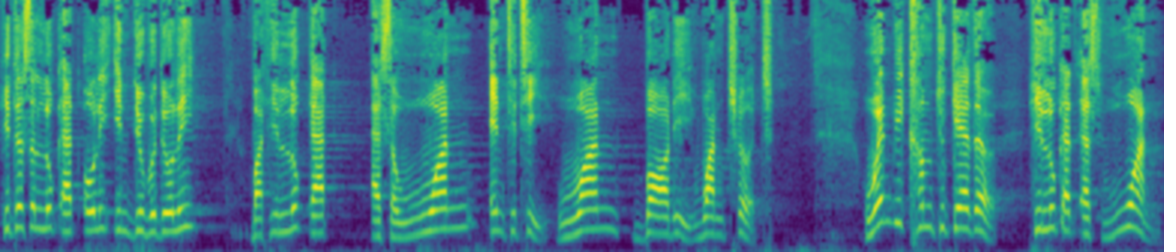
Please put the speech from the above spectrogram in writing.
He doesn't look at only individually, but He looked at as a one entity, one body, one church. When we come together, He look at as one.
